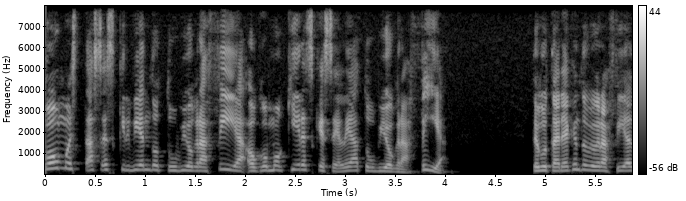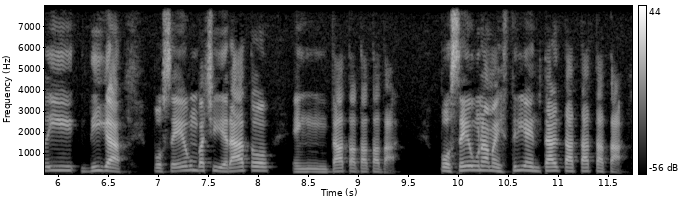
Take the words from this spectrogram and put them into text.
cómo estás escribiendo tu biografía o cómo quieres que se lea tu biografía. ¿Te gustaría que en tu biografía diga, posee un bachillerato en ta, ta, ta, ta, ta? Posee una maestría en tal, ta, ta, ta, ta.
